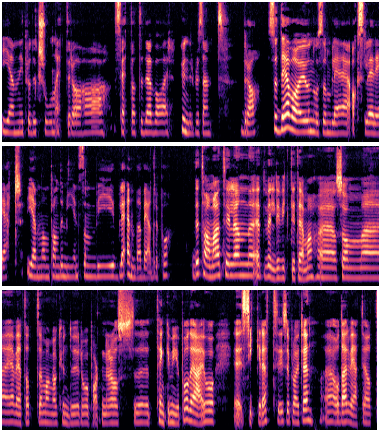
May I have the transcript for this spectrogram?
igjen i produksjon etter å ha sett at det var 100% bra. Så det var jo noe som ble akselerert gjennom pandemien, som vi ble enda bedre på. Det tar meg til en, et veldig viktig tema eh, som eh, jeg vet at mange av kunder og partnere av oss eh, tenker mye på. Det er jo sikkerhet i supply chain. Og der vet jeg at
